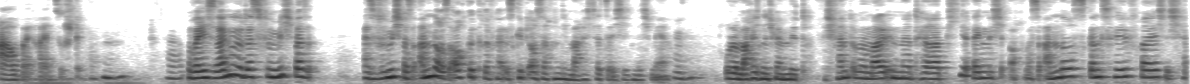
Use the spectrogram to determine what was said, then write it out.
Arbeit reinzustecken. Mhm. Ja. Aber ich sagen würde, dass für mich was, also für mich was anderes auch gegriffen hat. Es gibt auch Sachen, die mache ich tatsächlich nicht mehr. Mhm. Oder mache ich nicht mehr mit. Ich fand aber mal in der Therapie eigentlich auch was anderes ganz hilfreich. Ich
